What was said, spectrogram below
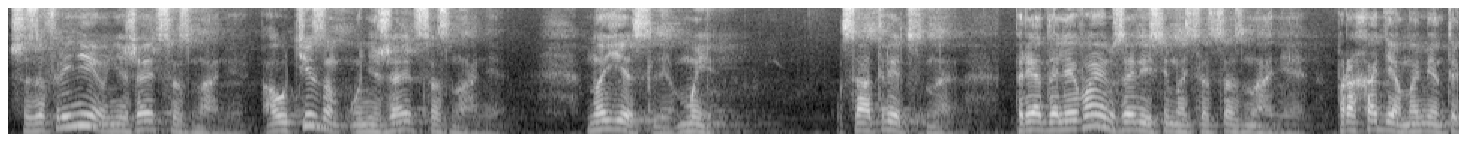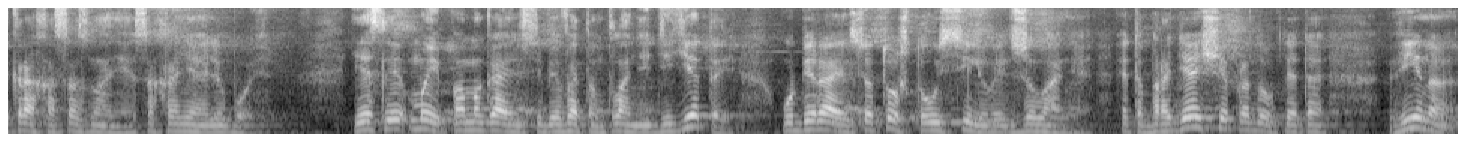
Шизофрения унижает сознание, аутизм унижает сознание. Но если мы, соответственно, преодолеваем зависимость от сознания, проходя моменты краха сознания, сохраняя любовь, если мы помогаем себе в этом плане диетой, убирая все то, что усиливает желание, это бродящие продукты, это вина,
